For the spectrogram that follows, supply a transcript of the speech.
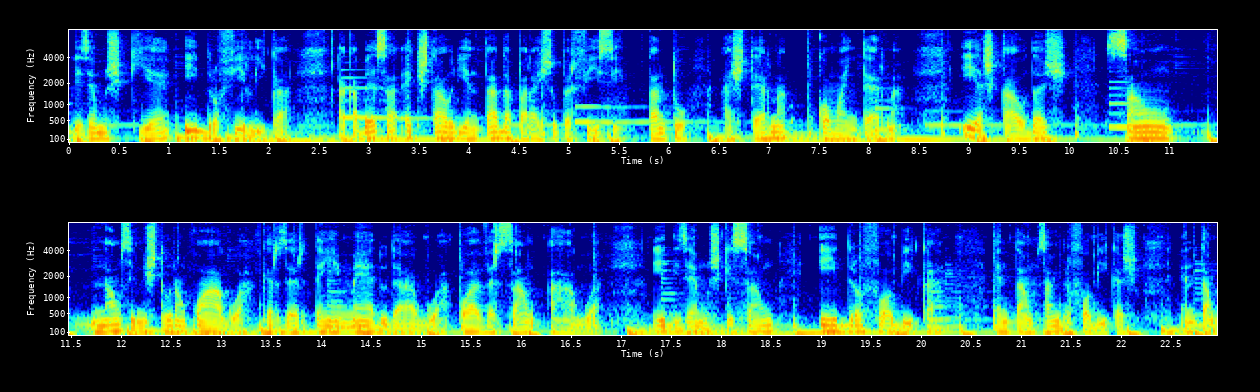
dizemos que é hidrofílica. A cabeça é que está orientada para a superfície, tanto a externa como a interna. E as caudas são não se misturam com a água, quer dizer, têm medo da água ou aversão à água. E dizemos que são hidrofóbicas. Então, são hidrofóbicas. Então,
